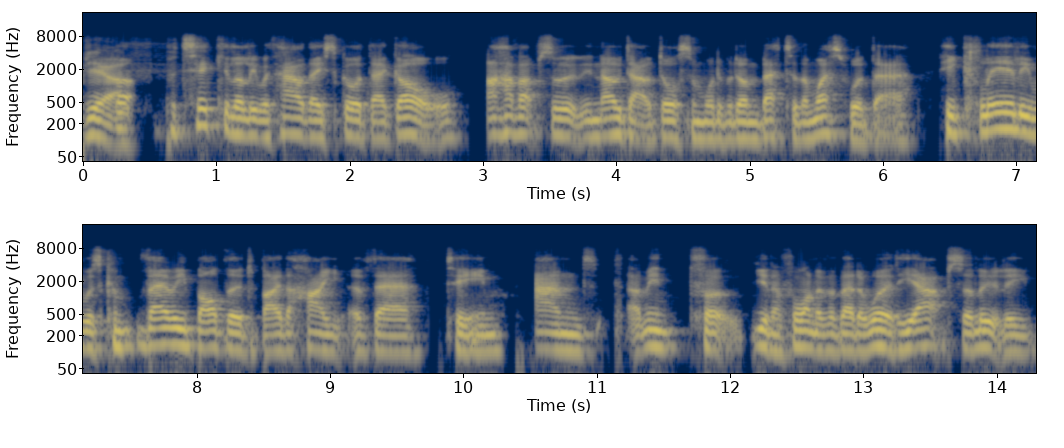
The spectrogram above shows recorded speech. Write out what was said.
yeah. But particularly with how they scored their goal, I have absolutely no doubt Dawson would have done better than Westwood there. He clearly was com- very bothered by the height of their team and I mean, for you know, for want of a better word, he absolutely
